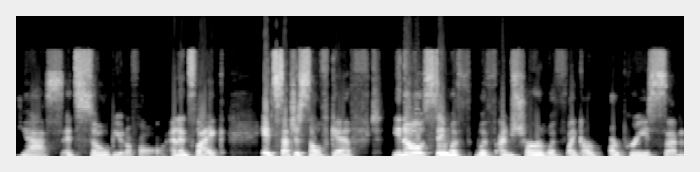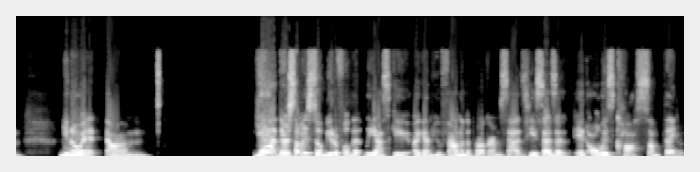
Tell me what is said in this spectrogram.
Yes, it's so beautiful. And it's like it's such a self-gift. You know, same with with I'm sure with like our our priests and you know it um yeah, there's something so beautiful that Lee Eskey, again, who founded the program, says. He says it, it always costs something,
